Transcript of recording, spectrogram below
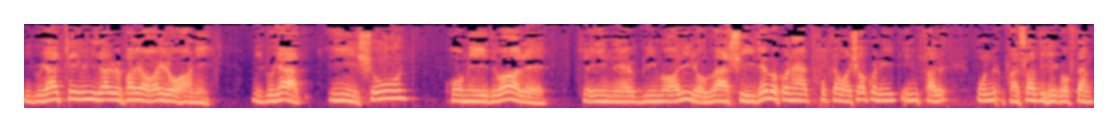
می‌گوید که این می‌ذاره به پای آقای روحانی. می‌گوید ایشون امیدواره که این بیماری رو وسیله بکند. خوب تماشا کنید. این اون فسادی که گفتم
